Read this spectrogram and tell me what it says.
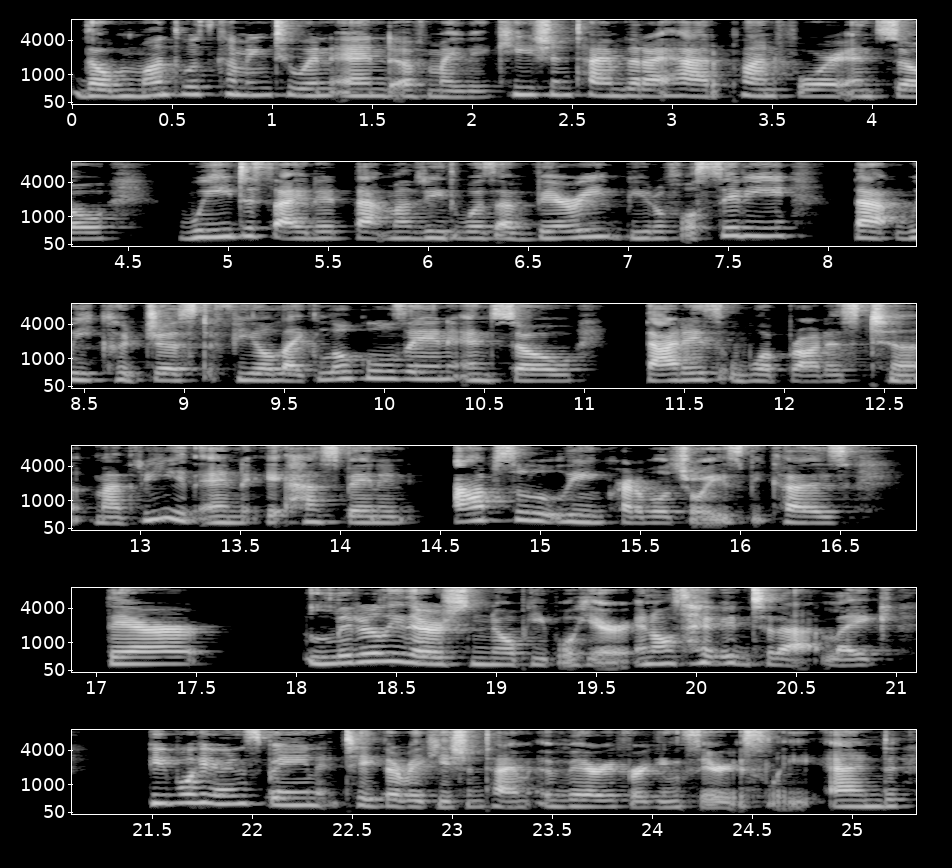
The month was coming to an end of my vacation time that I had planned for. And so we decided that Madrid was a very beautiful city that we could just feel like locals in. And so that is what brought us to Madrid. And it has been an absolutely incredible choice because there literally there's no people here. And I'll dive into that. Like people here in Spain take their vacation time very freaking seriously. And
